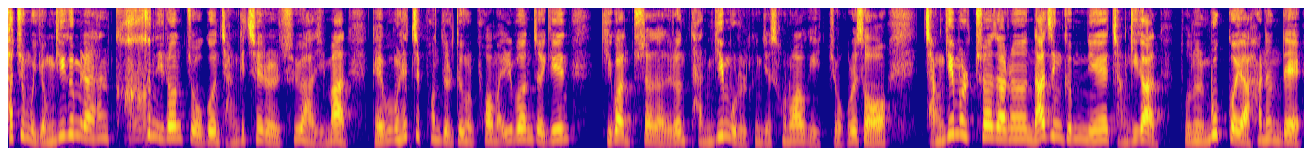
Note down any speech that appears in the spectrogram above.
아주 뭐 연기금이라는 한큰 이런 쪽은 장기채를 수요하지만 대부분 해치 펀드 등을 포함한 일반적인 기관 투자자들은 단기물을 굉장히 선호하고 있죠. 그래서 장기물 투자자는 낮은 금리에 장기간 돈을 묶어야 하는데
